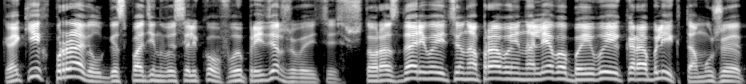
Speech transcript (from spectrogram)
Каких правил, господин Васильков, вы придерживаетесь, что раздариваете направо и налево боевые корабли, к тому же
